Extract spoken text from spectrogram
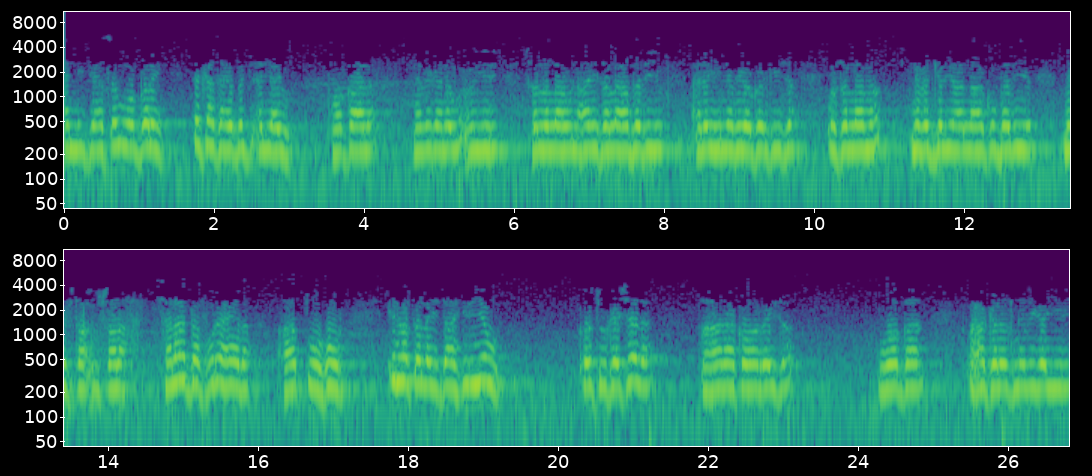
aan nijaaso u ogolayn. Dadkaasaa eebba jecel yahay wa qaala nabigana wuxuu yihi sala allahu naxariis allaha badiyo calayhi nabiga korkiisa wasalama nabadgelyo allaha ku badiye miftaaxu salaa salaada furaheeda atuhuur in horta la isdaahiriyo oo tukashada tahaaraa ka horeysa waqaal waxaa kaloos nabiga yihi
